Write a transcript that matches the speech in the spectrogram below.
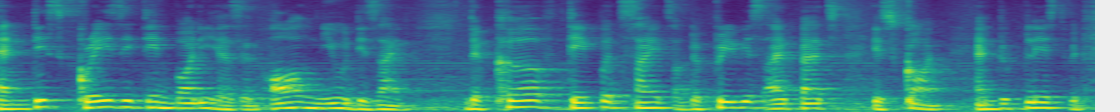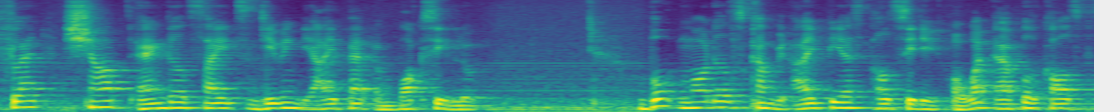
And this crazy thin body has an all new design. The curved tapered sides of the previous iPads is gone and replaced with flat, sharp angled sides giving the iPad a boxy look. Both models come with IPS LCD or what Apple calls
